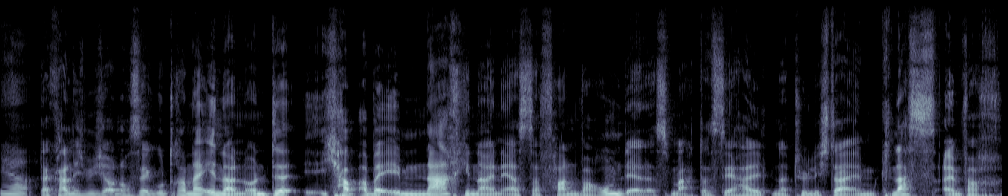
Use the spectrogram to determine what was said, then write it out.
Ja. Da kann ich mich auch noch sehr gut dran erinnern. Und äh, ich habe aber im Nachhinein erst erfahren, warum der das macht. Dass der halt natürlich da im Knast einfach,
